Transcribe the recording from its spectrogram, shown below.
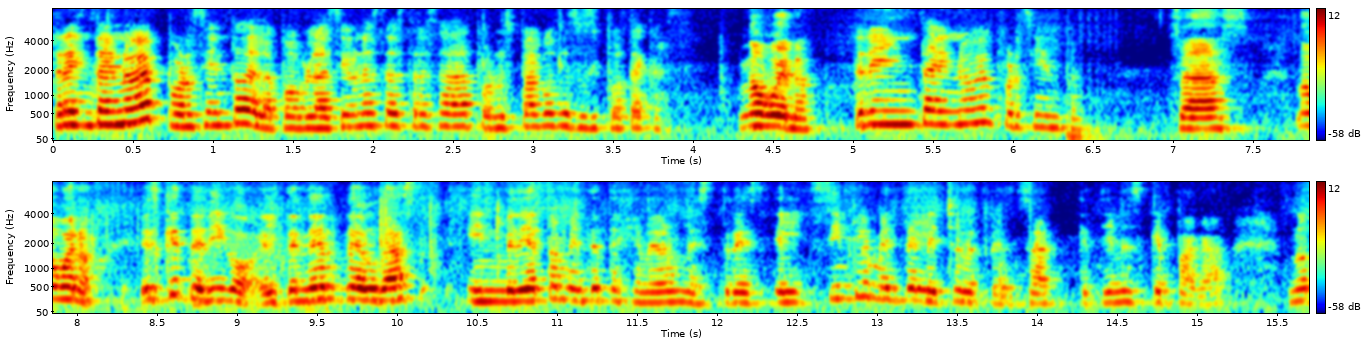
39% de la población está estresada por los pagos de sus hipotecas. No, bueno. 39%. Sas. No, bueno, es que te digo, el tener deudas inmediatamente te genera un estrés. El, simplemente el hecho de pensar que tienes que pagar no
